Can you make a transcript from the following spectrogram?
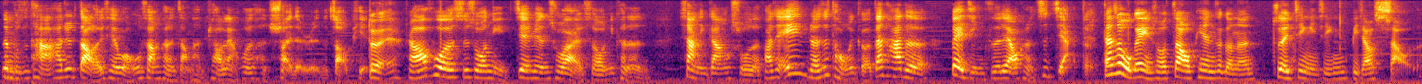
那不是他，他就盗了一些网络上可能长得很漂亮或者很帅的人的照片。对。然后或者是说你见面出来的时候，你可能。像你刚刚说的，发现哎，人是同一个，但他的背景资料可能是假的。但是我跟你说，照片这个呢，最近已经比较少了，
